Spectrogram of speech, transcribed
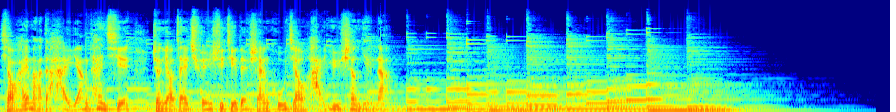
小海马的海洋探险正要在全世界的珊瑚礁海域上演呢。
